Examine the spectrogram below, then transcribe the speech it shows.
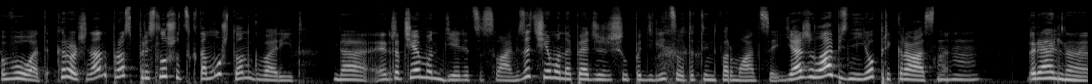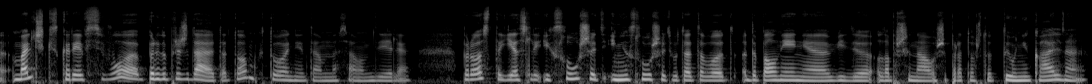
Вот. Короче, надо просто прислушиваться к тому, что он говорит. Да, это... Чем он делится с вами? Зачем он, опять же, решил поделиться вот этой информацией? Я жила без нее прекрасно. Мгм. Реально, мальчики, скорее всего, предупреждают о том, кто они там на самом деле. Просто если их слушать и не слушать вот это вот дополнение в виде лапши на уши про то, что ты уникальная.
